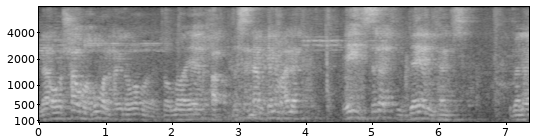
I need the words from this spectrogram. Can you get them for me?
لا هو مش حقه مهضوم ولا حاجة ده هو ما- إن شاء الله إيه حق. بس إحنا هنتكلم على إيه السبب في البداية بالهمس يبقى لا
